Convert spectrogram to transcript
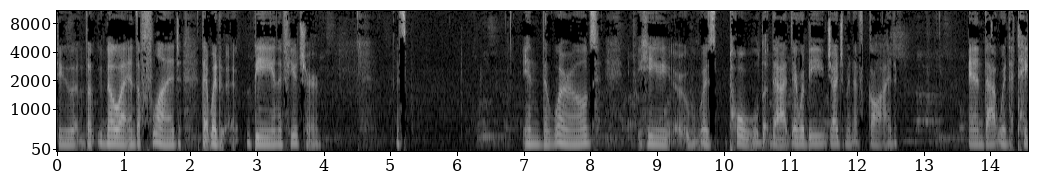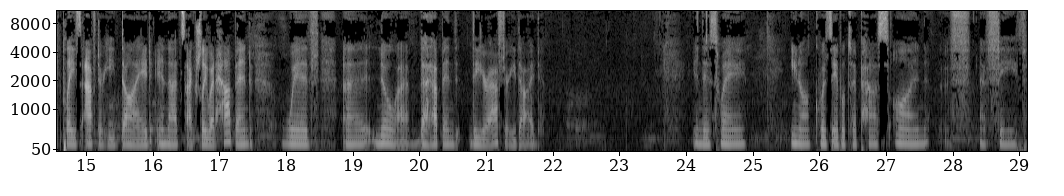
to the Noah and the flood that would be in the future. It's in the world, he was told that there would be judgment of God, and that would take place after he died, and that's actually what happened with uh, Noah. That happened the year after he died. In this way, Enoch was able to pass on f- faith.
